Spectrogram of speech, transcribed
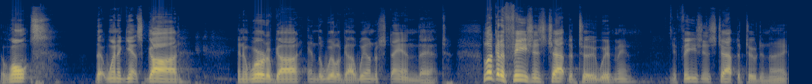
The wants that went against God and the Word of God and the will of God. We understand that. Look at Ephesians chapter 2 with me. Ephesians chapter 2 tonight.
